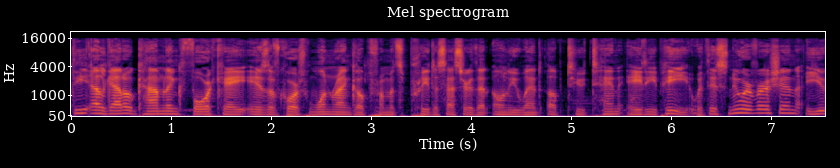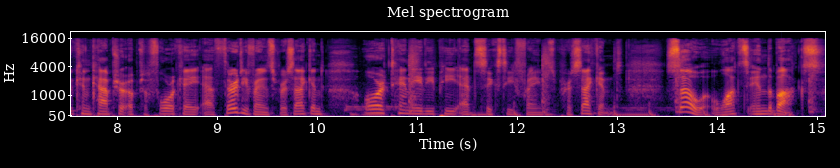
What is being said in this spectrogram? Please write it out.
The Elgato Camlink 4K is of course one rank up from its predecessor that only went up to 1080p. With this newer version, you can capture up to 4K at 30 frames per second or 1080p at 60 frames per second. So, what's in the box?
